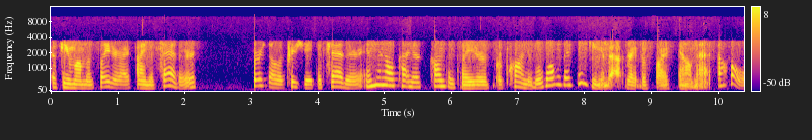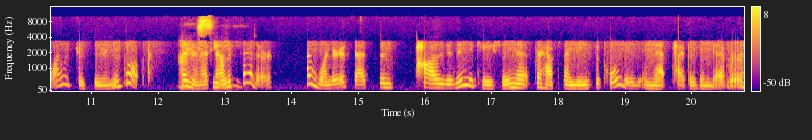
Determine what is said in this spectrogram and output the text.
a few moments later I find a feather, first I'll appreciate the feather, and then I'll kind of contemplate or, or ponder, well, what was I thinking about right before I found that? Oh, I was considering a book. And I then see. I found a feather. I wonder if that's a positive indication that perhaps I'm being supported in that type of endeavor.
